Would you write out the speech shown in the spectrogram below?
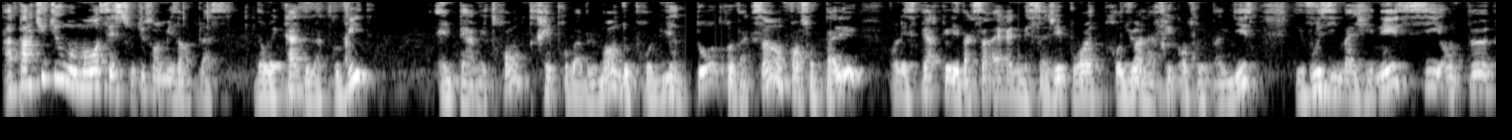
À partir du moment où ces structures sont mises en place, dans le cadre de la COVID, elles permettront très probablement de produire d'autres vaccins. On pense au palu. On espère que les vaccins ARN messagers pourront être produits en Afrique contre le paludisme. Et vous imaginez si on peut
